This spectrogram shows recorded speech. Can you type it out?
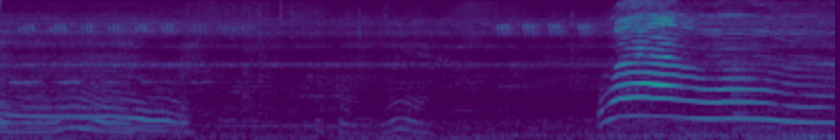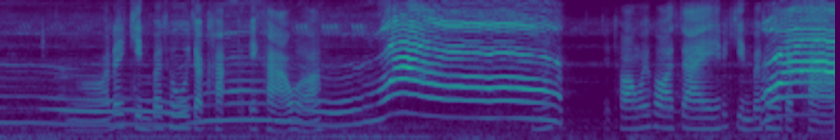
มอ๋อ ได้กินปลาทูจากขาไอ้ขาวเหรอไอ้ทองไม่พอใจได้กินปลาทูจากขาว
